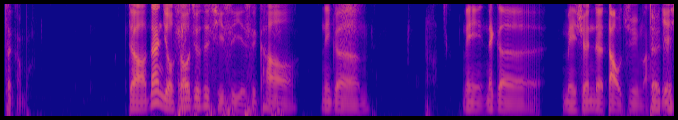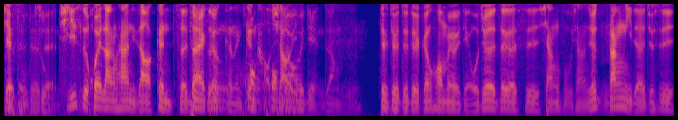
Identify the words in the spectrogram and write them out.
在干嘛。对啊，但有时候 就是其实也是靠那个美那个美宣的道具嘛，有一些辅助其实会让它你知道更真色，再更可能更好笑一点。这样子。对对对对，更荒谬一点，我觉得这个是相辅相成。就当你的就是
